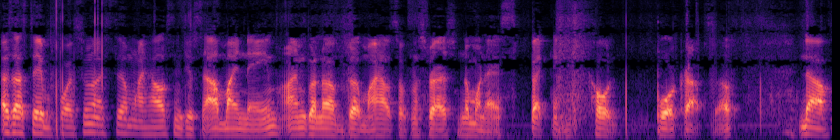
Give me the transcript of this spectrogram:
As I said before, as soon as I sell my house and just out my name, I'm gonna build my house up from scratch. No more expecting cold bull crap stuff. Now,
